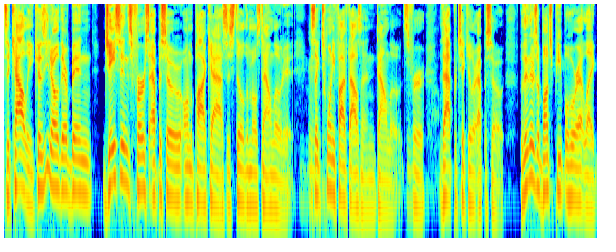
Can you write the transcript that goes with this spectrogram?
to Cowley because you know there have been Jason's first episode on the podcast is still the most downloaded. It's mm-hmm. like twenty five thousand downloads mm-hmm. for that particular episode. But then there's a bunch of people who are at like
